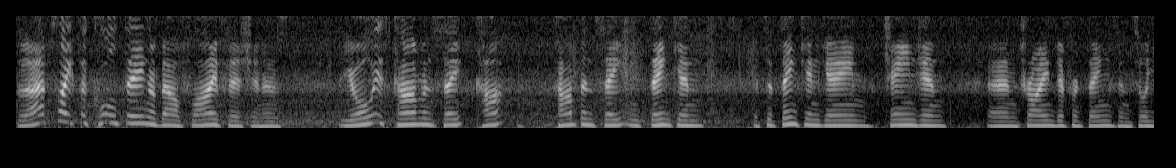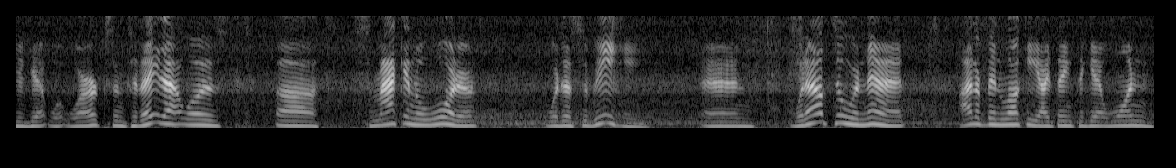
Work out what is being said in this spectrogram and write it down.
That's like the cool thing about fly fishing is you always compensate, com compensating, thinking. It's a thinking game, changing and trying different things until you get what works. And today that was uh, smacking the water with a sabiki. And without doing that, I'd have been lucky, I think, to get one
